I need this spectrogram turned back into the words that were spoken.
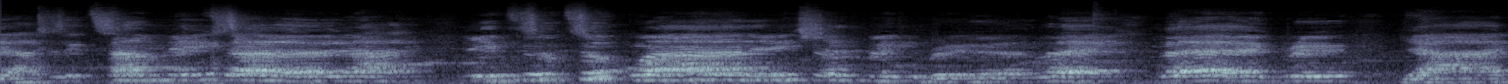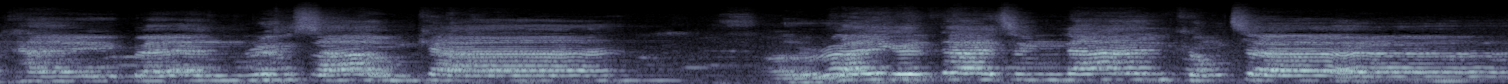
อยากจะทำให้เธอได้ยิ้มทุกๆวันให้ฉันเป็นเรื่องเล็กเล็กหรืออยากให้เป็นเรื่องสำคัญ อะไรก็ได้ทั้งนั้นของเธอ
